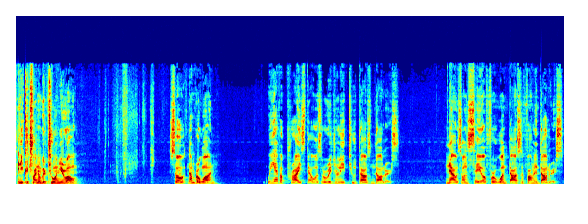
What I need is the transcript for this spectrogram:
and you could try number two on your own. So number one, we have a price that was originally $2,000. Now it's on sale for $1,500.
